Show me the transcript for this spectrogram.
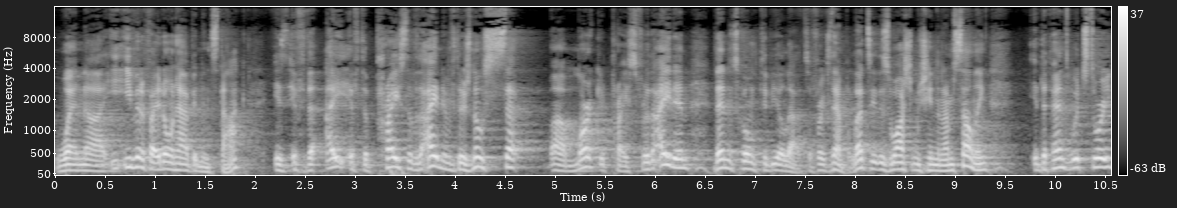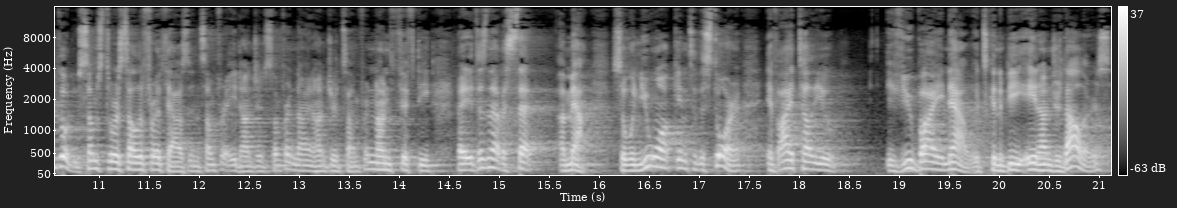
when, uh, even if I don't have it in stock, is if the if the price of the item, if there's no set uh, market price for the item, then it's going to be allowed. So, for example, let's say this washing machine that I'm selling, it depends which store you go to. Some stores sell it for a thousand, some for eight hundred, some for nine hundred, some for nine fifty. Right? It doesn't have a set amount. So when you walk into the store, if I tell you if you buy it now, it's going to be eight hundred dollars.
